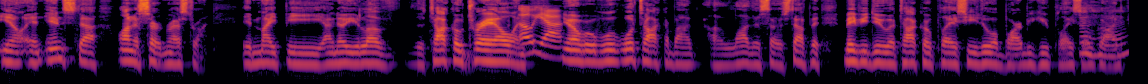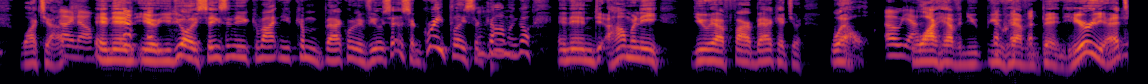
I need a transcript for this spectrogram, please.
you know an Insta on a certain restaurant. It might be I know you love the Taco Trail, and Oh, yeah. you know we'll, we'll, talk about a lot of this other stuff. But maybe you do a taco place, you do a barbecue place. Oh God, watch out! Mm-hmm. I know. And then you know you do all these things, and then you come out and you come back with a review and say it's a great place to Mm-hmm. come and go. And then how many do you have fire back at you? Well, Oh, yeah. Why haven't you? You haven't been here yet.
